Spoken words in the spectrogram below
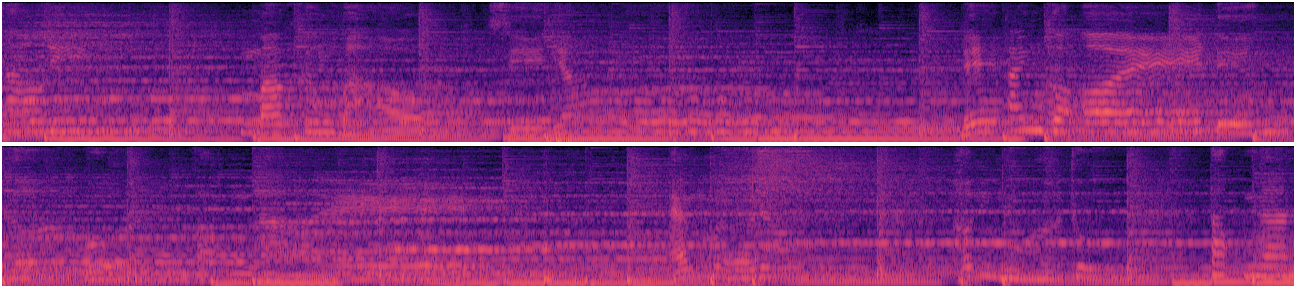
sao đi mà không bảo gì nhau. Để anh gọi tiếng thơ buồn vọng lại. Em ở đâu hỡi mùa thu, tóc ngắn.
